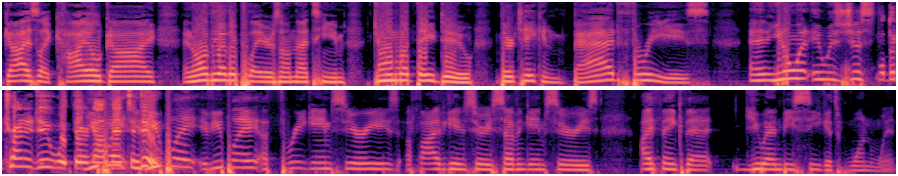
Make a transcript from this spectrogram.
guys like Kyle Guy and all the other players on that team doing what they do, they're taking bad threes. And you know what? It was just Well, they're trying to do what they're not play- meant to if do. You play if you play a three game series, a five game series, seven game series, I think that UMBC gets one win.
